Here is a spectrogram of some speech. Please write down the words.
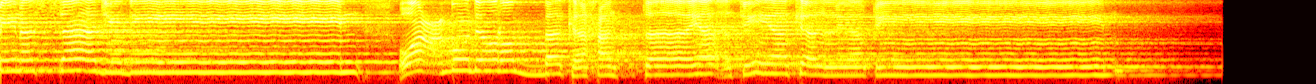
من الساجدين. واعبد ربك حتى يأتيك اليقين.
